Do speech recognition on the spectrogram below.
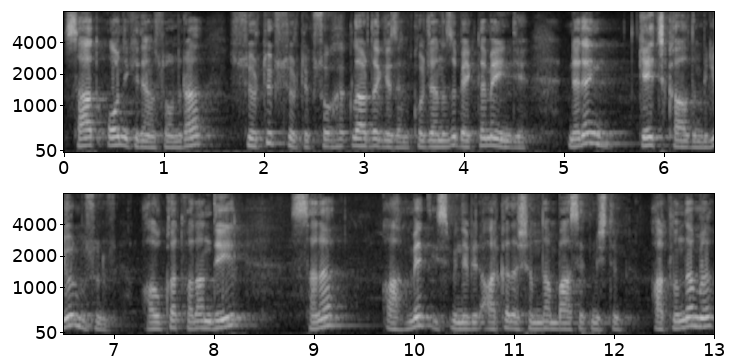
Saat 12'den sonra sürtük sürtük sokaklarda gezen kocanızı beklemeyin diye. Neden geç kaldım biliyor musunuz? Avukat falan değil. Sana Ahmet isminde bir arkadaşımdan bahsetmiştim. Aklında mı?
